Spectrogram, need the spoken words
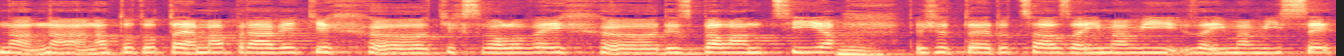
na, na, na toto téma právě těch, eh, těch svalových eh, disbalancí, a, hmm. takže to je docela zajímavý, zajímavý si,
